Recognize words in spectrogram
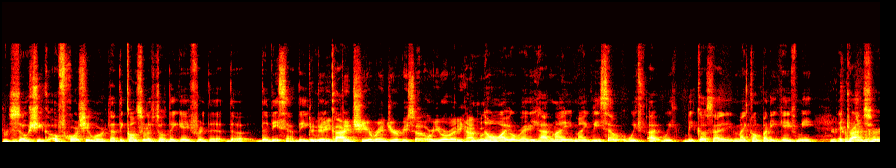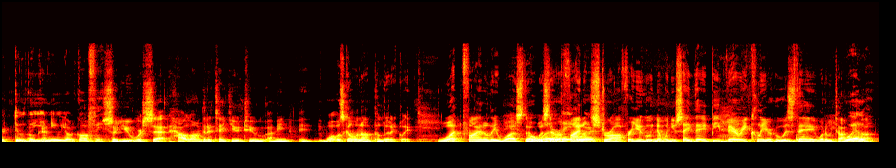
Mm-hmm. So she, of course, she worked at the consulate, so they gave her the, the, the visa, the did green they card. did she arrange your visa, or you already had one? no, I already had my, my visa with, uh, with because I my company gave me Your a transfer. transfer to the Okay. New York office. So you were set. How long did it take you to? I mean, it- what was going on politically? What finally was the? Oh, was well, there a final were- straw for you? Who? Now, when you say they, be very clear. Who is they? What are we talking Well, about?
